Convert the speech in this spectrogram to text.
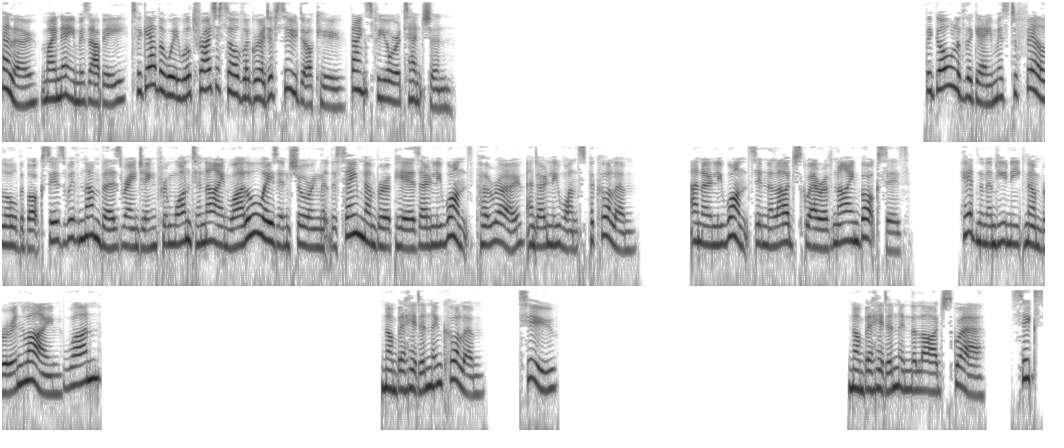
Hello, my name is Abby. Together we will try to solve a grid of Sudoku. Thanks for your attention. The goal of the game is to fill all the boxes with numbers ranging from 1 to 9 while always ensuring that the same number appears only once per row, and only once per column, and only once in the large square of 9 boxes. Hidden and unique number in line 1 Number hidden in column 2 Number hidden in the large square. 6.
